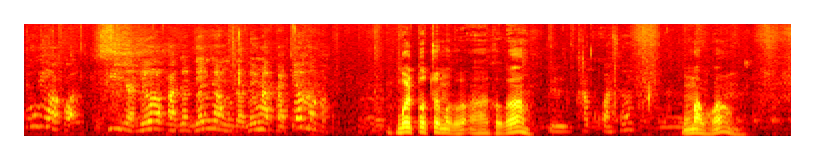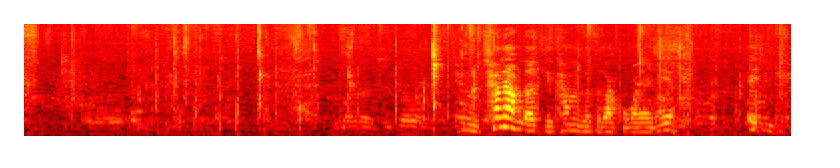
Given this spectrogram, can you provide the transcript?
쪼개갖고 비자 넣어가서 냉장고에다 넣어놨다 쪄먹어. 뭘또좀 먹어? 아 그거 응, 갖고 가서. 엄마 먹어. 오늘 차나보다 어떻게 담은 것도 갖고 가야지. 게.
